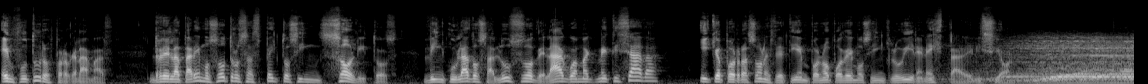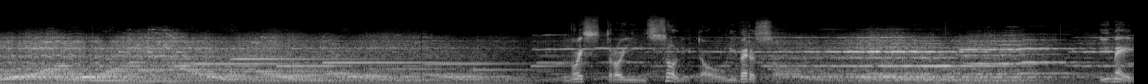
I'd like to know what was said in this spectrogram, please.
En futuros programas relataremos otros aspectos insólitos vinculados al uso del agua magnetizada y que por razones de tiempo no podemos incluir en esta edición. Nuestro insólito universo. Email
